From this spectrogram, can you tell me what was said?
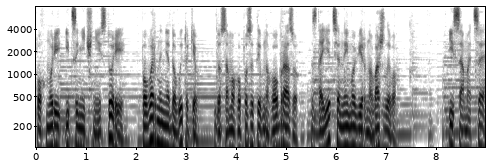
похмурі і цинічні історії, повернення до витоків, до самого позитивного образу, здається неймовірно важливо. І саме це,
